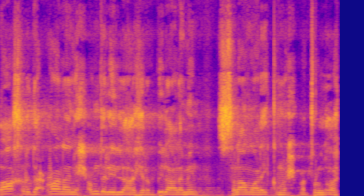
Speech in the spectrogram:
வாஹர் தவானான் அஹமதுல்லாஹி ரபில் ஆலமின். அஸ்ஸலாமு வலைக்கம் வரஹ்மத்துல்லாஹி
